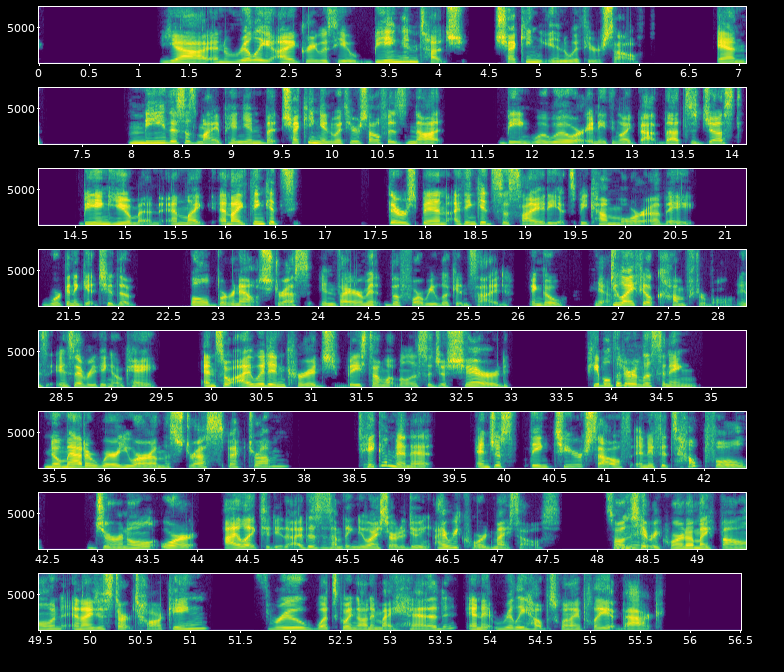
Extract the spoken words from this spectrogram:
Yeah. And really, I agree with you. Being in touch, checking in with yourself. And me, this is my opinion, but checking in with yourself is not being woo woo or anything like that. That's just being human. And like, and I think it's, there's been, I think in society, it's become more of a, we're going to get to the full burnout stress environment before we look inside and go, yeah. do I feel comfortable? Is, is everything okay? And so I would encourage, based on what Melissa just shared, people that are listening, no matter where you are on the stress spectrum, take a minute and just think to yourself. And if it's helpful, journal, or I like to do that. This is something new I started doing. I record myself. So I'll just hit mm. record on my phone and I just start talking through what's going on in my head. And it really helps when I play it back.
